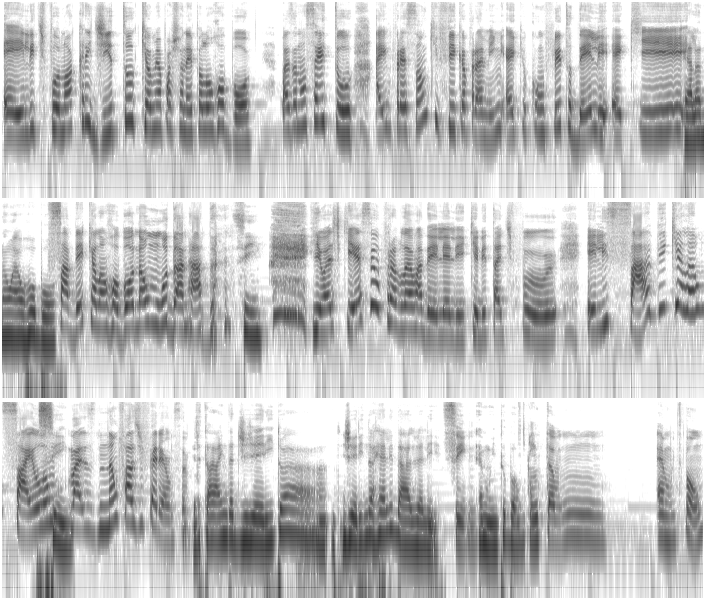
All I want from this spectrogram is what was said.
é ele, tipo, eu não acredito que eu me apaixonei pelo robô. Mas eu não sei tu. A impressão que fica para mim é que o conflito dele é que. Ela não é o robô. Saber que ela é um robô não muda nada. Sim. E eu acho que esse é o problema dele ali. Que ele tá, tipo. Ele sabe que ela é um Cylon, Sim. mas não faz diferença. Ele tá ainda digerindo a, digerindo a realidade ali. Sim. É muito bom. Então. É muito bom.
